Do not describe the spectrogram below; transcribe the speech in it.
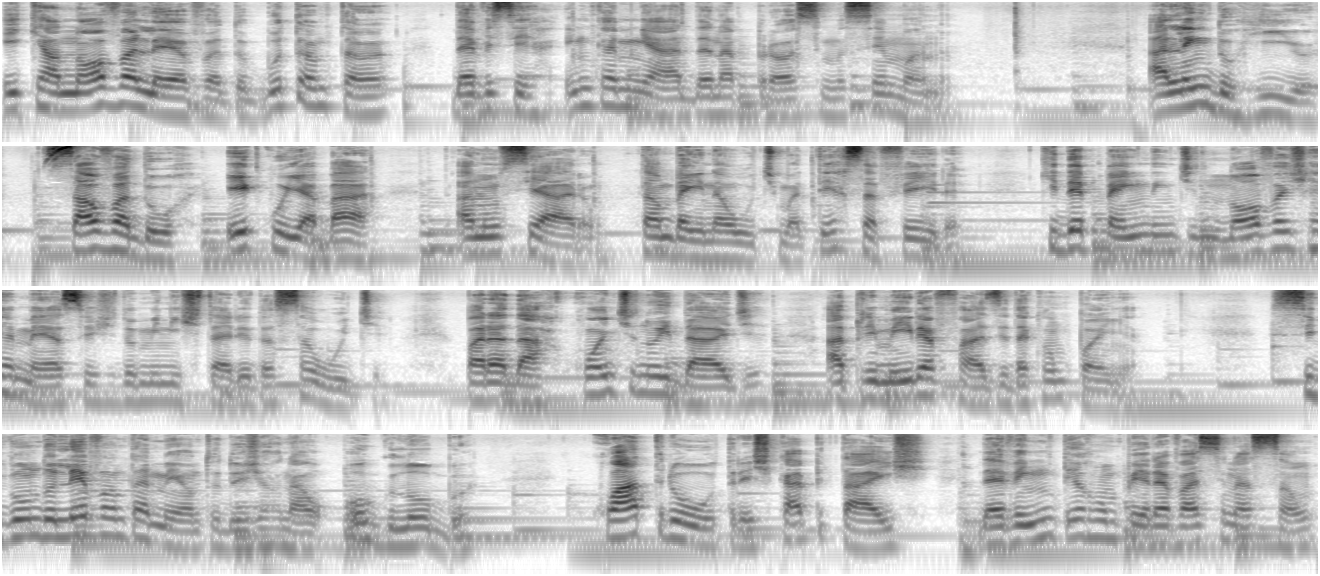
e que a nova leva do Butantan deve ser encaminhada na próxima semana. Além do Rio, Salvador e Cuiabá anunciaram, também na última terça-feira, que dependem de novas remessas do Ministério da Saúde para dar continuidade à primeira fase da campanha. Segundo o levantamento do jornal O Globo, quatro outras capitais devem interromper a vacinação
